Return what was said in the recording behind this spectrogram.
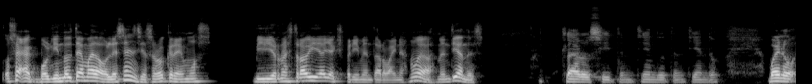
o sea, volviendo al tema de adolescencia, solo queremos vivir nuestra vida y experimentar vainas nuevas, ¿me entiendes? Claro, sí, te entiendo, te entiendo. Bueno,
